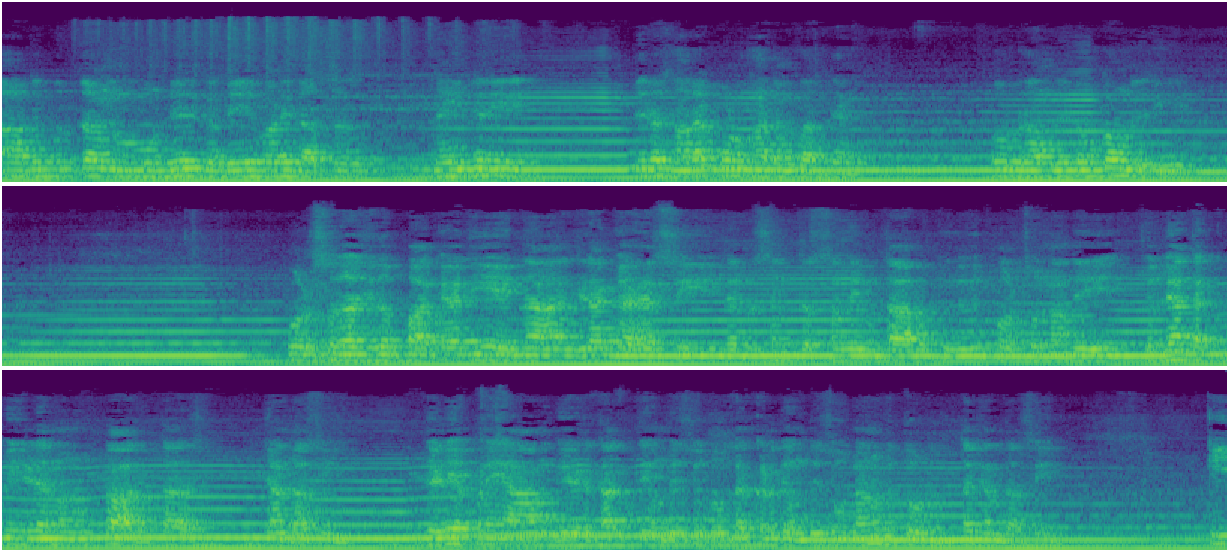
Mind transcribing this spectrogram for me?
ਆਪਦੇ ਪੁੱਤਾਂ ਨੂੰ ਮੁੰਡੇ ਗਦੇ ਬਾਰੇ ਦੱਸ, ਨਹੀਂ ਤੇਰੇ ਤੇਰਾ ਸਾਰਾ ਕੋਲ ਖਤਮ ਕਰ ਦਿਆਂਗੇ। ਉਹ ਡਰਾਉਂਦੇ ਧਮਕਾਉਂਦੇ ਸੀਗੇ ਪੁਲਿਸ ਦਾ ਜਦੋਂ ਆਪਾਂ ਕਹਿ ਦਈਏ ਇੰਨਾ ਜਿਹੜਾ ਕਹਿਰ ਸੀ ਨਿਰਮਲ ਸਿੰਘ ਦੱਸਣ ਦੇ ਮੁਤਾਬਕ ਕਿ ਪੁਲਿਸ ਉਹਨਾਂ ਦੇ ਚੁੱਲ੍ਹਿਆਂ ਤੱਕ ਵੀ ਜਿਹੜਾ ਉਹਨਾਂ ਨੂੰ ਢਾਹ ਦਿੱਤਾ ਜਾਂਦਾ ਸੀ। ਜਿਹੜੇ ਆਪਣੇ ਆਮ ਗੇਟ ਤੱਕ ਤੇ ਹੁੰਦੇ ਸੀ, ਉਦੋਂ ਲੱਕੜ ਦੇ ਹੁੰਦੇ ਸੀ, ਉਹਨਾਂ ਨੂੰ ਵੀ ਤੋੜ ਦਿੱਤਾ ਜਾਂਦਾ ਸੀ। ਕੀ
